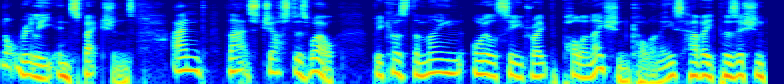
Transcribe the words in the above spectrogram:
not really inspections, and that's just as well because the main oilseed rape pollination colonies have a position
